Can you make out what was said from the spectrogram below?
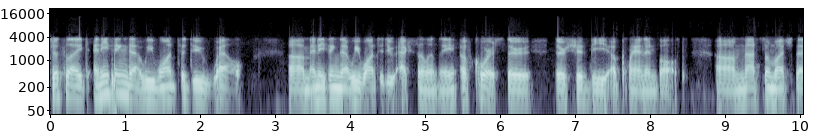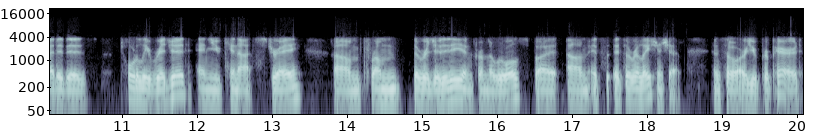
Just like anything that we want to do well, um, anything that we want to do excellently, of course, there there should be a plan involved. Um, not so much that it is totally rigid and you cannot stray um, from the rigidity and from the rules, but um, it's it's a relationship. And so, are you prepared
